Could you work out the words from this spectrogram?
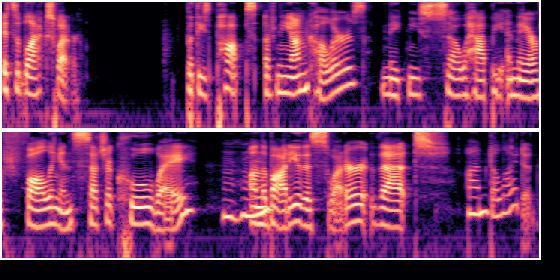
It's a black sweater. But these pops of neon colors make me so happy and they are falling in such a cool way mm-hmm. on the body of this sweater that I'm delighted.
